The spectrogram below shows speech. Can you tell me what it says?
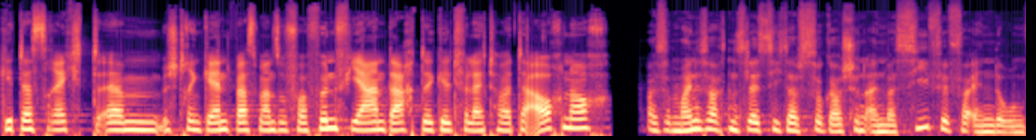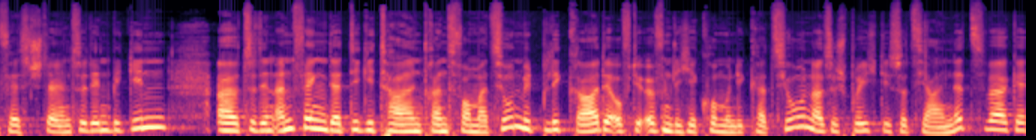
geht das recht ähm, stringent, was man so vor fünf Jahren dachte, gilt vielleicht heute auch noch? Also meines Erachtens lässt sich das sogar schon eine massive Veränderung feststellen. Zu den Beginn, äh, zu den Anfängen der digitalen Transformation mit Blick gerade auf die öffentliche Kommunikation, also sprich die sozialen Netzwerke,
